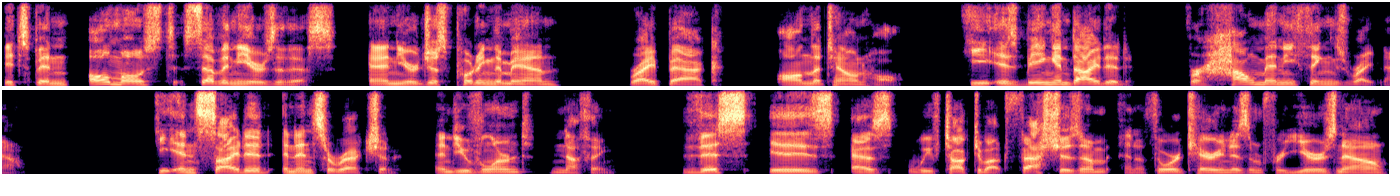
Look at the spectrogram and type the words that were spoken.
It's been almost seven years of this, and you're just putting the man right back on the town hall. He is being indicted for how many things right now? He incited an insurrection, and you've learned nothing. This is, as we've talked about fascism and authoritarianism for years now,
